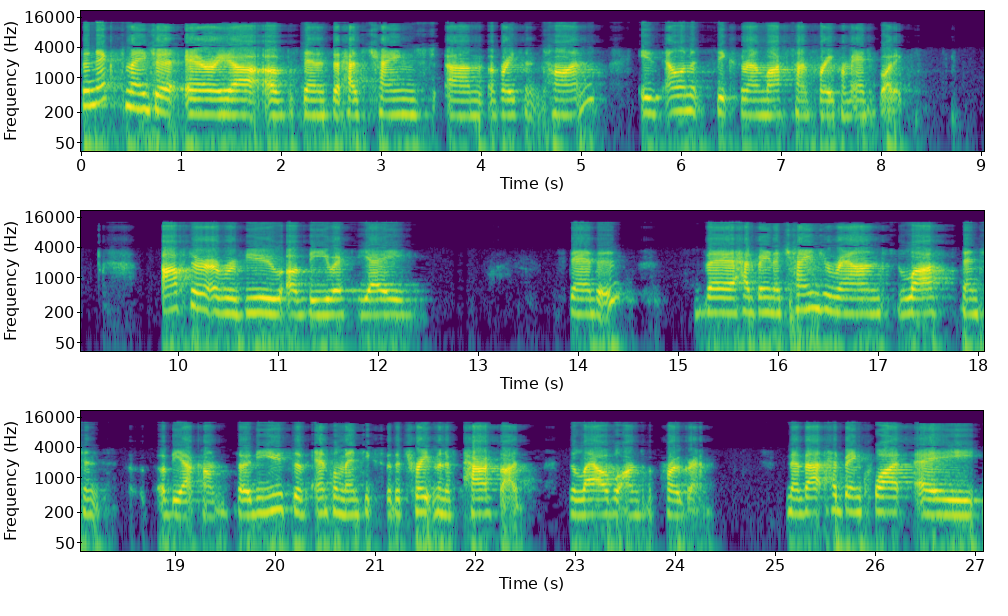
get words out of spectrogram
The next major area of the standards that has changed um, of recent times is element six around lifetime free from antibiotics after a review of the USDA standards, there had been a change around the last sentence of the outcome. So the use of anthelmintics for the treatment of parasites is allowable under the program. Now that had been quite a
